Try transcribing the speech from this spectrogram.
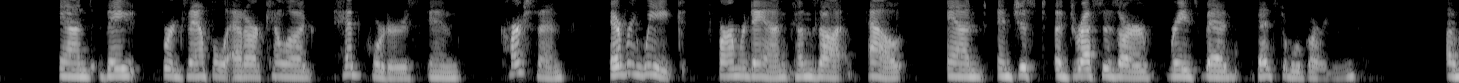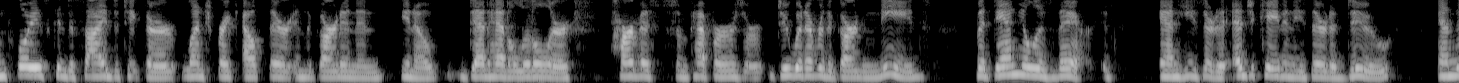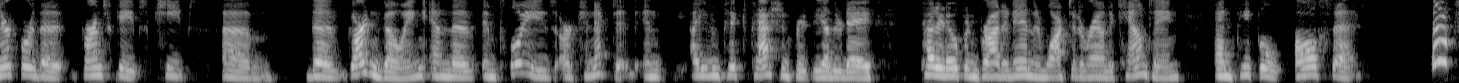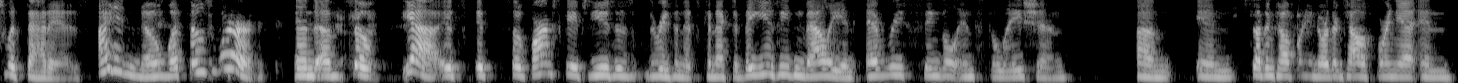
and they, for example, at our Kellogg headquarters in Carson, every week Farmer Dan comes on, out and and just addresses our raised bed vegetable gardens. Employees can decide to take their lunch break out there in the garden and you know deadhead a little or harvest some peppers or do whatever the garden needs but daniel is there. It's and he's there to educate and he's there to do and therefore the farmscapes keeps um, the garden going and the employees are connected. And i even picked passion fruit the other day cut it open brought it in and walked it around accounting and people all said that's what that is. I didn't know what those were. And um, so, yeah, it's it's so Farmscapes uses the reason it's connected. They use Eden Valley in every single installation um, in Southern California, Northern California, and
